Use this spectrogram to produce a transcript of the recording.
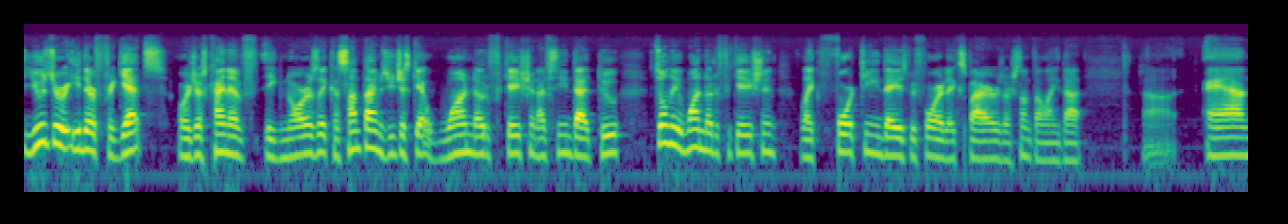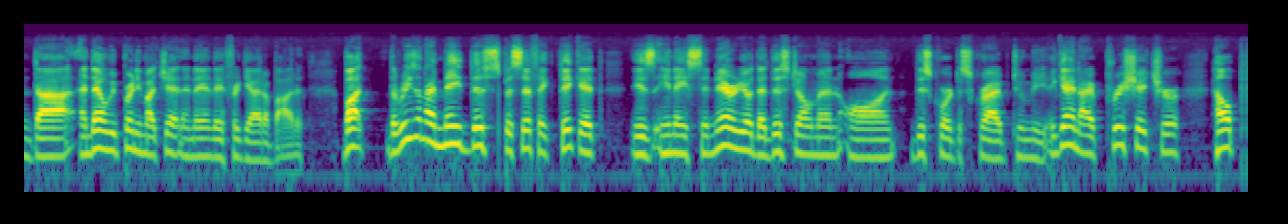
user either forgets or just kind of ignores it because sometimes you just get one notification. I've seen that too. It's only one notification, like 14 days before it expires or something like that, uh, and uh, and that will be pretty much it. And then they forget about it. But the reason I made this specific ticket is in a scenario that this gentleman on Discord described to me. Again, I appreciate your help.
